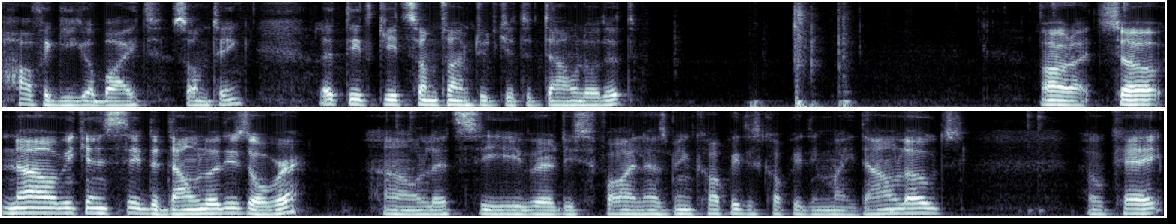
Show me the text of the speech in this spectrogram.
half a gigabyte something. Let it get some time to get it downloaded. All right so now we can see the download is over. Uh, let's see where this file has been copied. It's copied in my downloads. Okay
